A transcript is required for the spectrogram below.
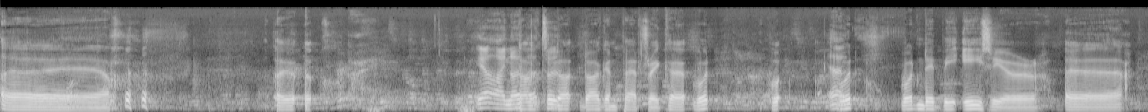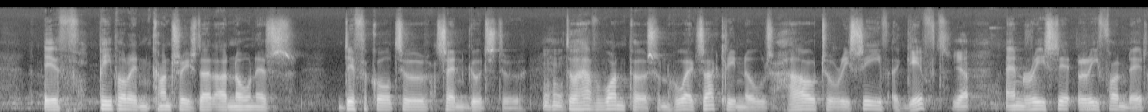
Yeah, I know Doug, that too. Doug, Doug and Patrick, uh, would, would, would, wouldn't it be easier uh, if people in countries that are known as difficult to send goods to, Mm-hmm. to have one person who exactly knows how to receive a gift Yep. and rece- refund it,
